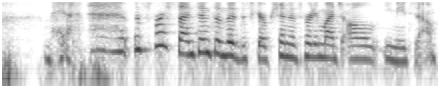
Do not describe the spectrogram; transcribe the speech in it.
Man, this first sentence in the description is pretty much all you need to know.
